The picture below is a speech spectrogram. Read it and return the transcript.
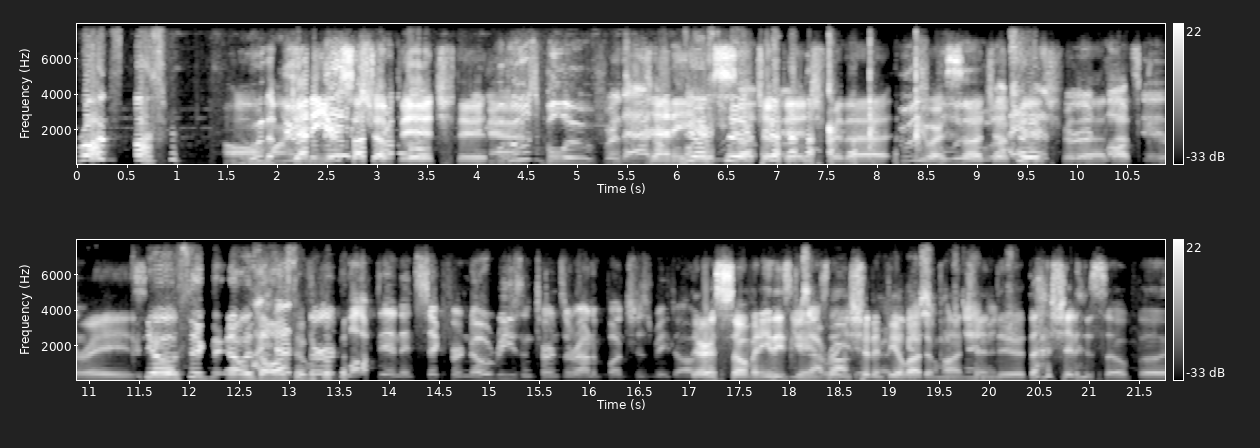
Run, Sauce! Oh Who the- my. Jenny, you're bitch, such a bro. bitch, dude. Yeah. Who's blue for that? Jenny, You're such a bitch for that. Who's You are blue? such a I bitch for that. That's in. crazy. Yo, sick. That was I awesome. had third locked in and sick for no reason turns around and punches me, dog. There are so many of these Use that games that, you shouldn't bro. be allowed to so punch in, dude. That shit is so fun.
